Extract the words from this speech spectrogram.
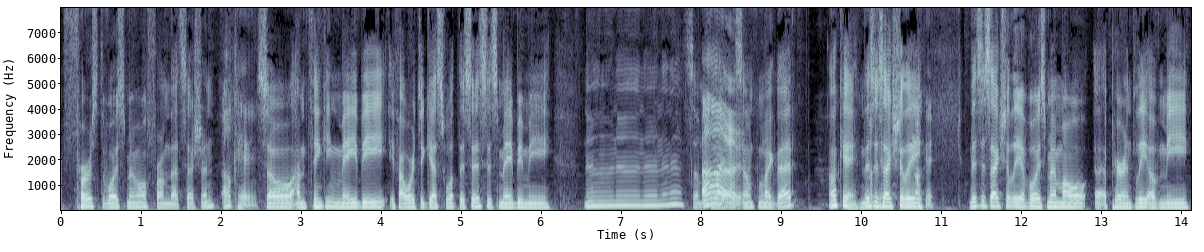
first voice memo from that session. OK， So I'm thinking maybe if I were to guess what this is, it's maybe me no no no no no something Ah. like something like that. Okay, this is Okay, actually okay. this is actually a voice memo uh, apparently of me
